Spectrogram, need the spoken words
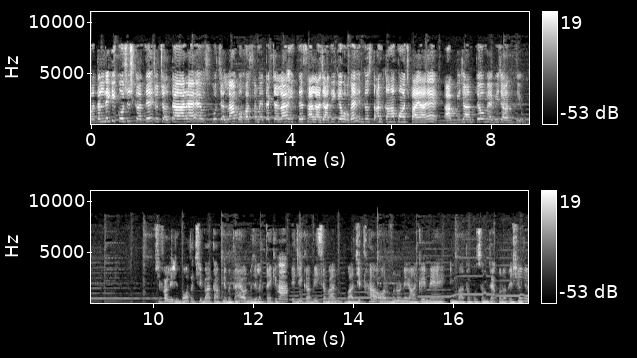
बदलने की कोशिश करते हैं जो चलता आ रहा है उसको चला बहुत समय तक चला इतने साल आज़ादी के हो गए हिंदुस्तान कहाँ पहुँच पाया है? आप भी जानते हो मैं भी जानती हूँ। शिफाली जी बहुत अच्छी बात आपने बताया और मुझे लगता है कि हाँ। जी का भी सवाल वाजिब था और उन्होंने आखिरी में इन बातों को समझा कोलाब्रेशन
